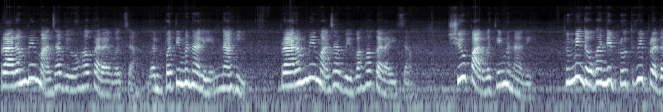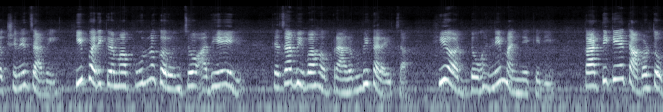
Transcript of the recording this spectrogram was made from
प्रारंभी माझा विवाह करायचा. गणपती म्हणाले नाही. प्रारंभी माझा विवाह करायचा. शिव पार्वती म्हणाली तुम्ही दोघांनी पृथ्वी प्रदक्षिणेत जावे. ही परिक्रमा पूर्ण करून जो आधी येईल त्याचा विवाह प्रारंभी करायचा. ही अट दोघांनी मान्य केली. कार्तिकेय ताबडतोब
